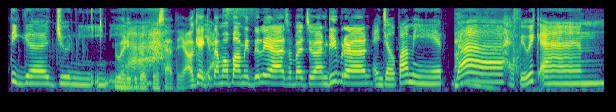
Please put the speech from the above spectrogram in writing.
3 Juni ini ya. 2021 ya. Oke, kita Yes. mau pamit dulu ya Sobat Cuan Gibran. Angel pamit dah happy weekend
